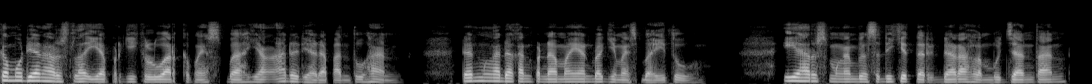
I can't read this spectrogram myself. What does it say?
Kemudian haruslah ia pergi keluar ke mesbah yang ada di hadapan Tuhan dan mengadakan pendamaian bagi mesbah itu. Ia harus mengambil sedikit dari darah lembu jantan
